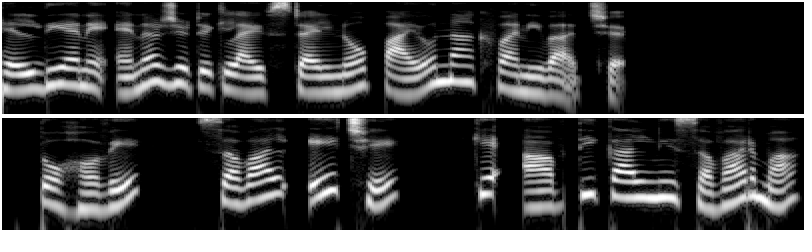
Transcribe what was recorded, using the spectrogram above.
હેલ્ધી અને એનર્જેટિક લાઇફસ્ટાઇલનો પાયો નાખવાની વાત છે. તો હવે સવાલ એ છે કે આવતીકાલની સવારમાં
